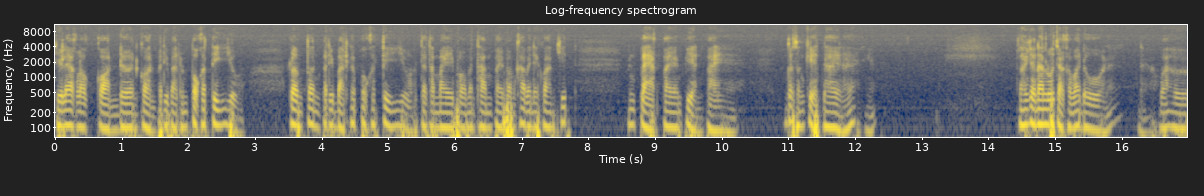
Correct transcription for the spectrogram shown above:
ทีแรกเราก่อนเดินก่อนปฏิบัติมันปกติอยู่ เริ่มต้นปฏิบัติก็ปกติอยู่ แต่ทำไมพอมันทำไปพอมเข้าไปในความคิด มันแปลกไปมันเปลี่ยนไป มันก็สังเกตได้นะ หลังจากนั้นรู้จักคำว่าดูนะว่าเออ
